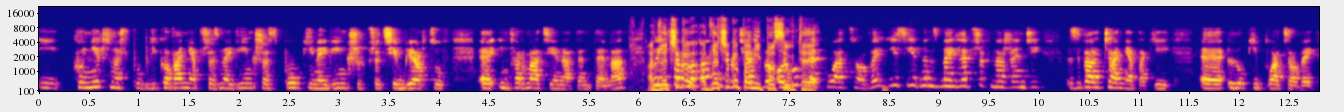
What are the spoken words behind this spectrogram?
i konieczność publikowania przez największe spółki, największych przedsiębiorców informacji na ten temat. A dlaczego- a dlaczego pani poseł te- płacowej jest jednym z najlepszych narzędzi zwalczania takiej luki płacowej.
